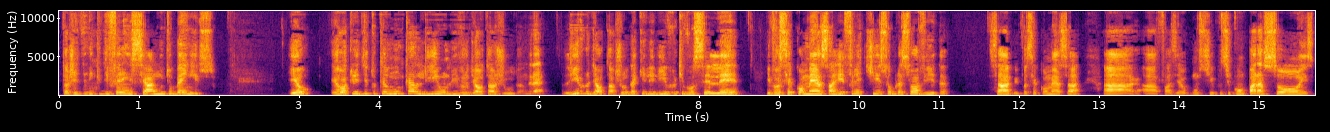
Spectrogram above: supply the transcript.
Então, a gente tem que diferenciar muito bem isso. Eu, eu acredito que eu nunca li um livro de autoajuda, André. Livro de autoajuda é aquele livro que você lê e você começa a refletir sobre a sua vida sabe? Você começa a, a fazer alguns tipos de comparações,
